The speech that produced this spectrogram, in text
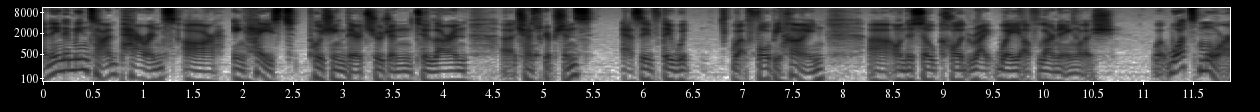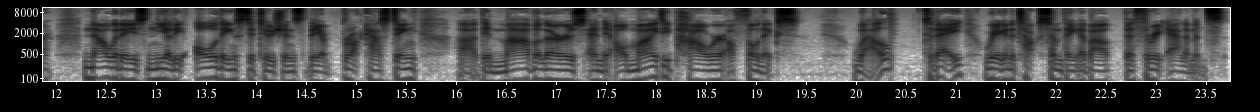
And in the meantime, parents are in haste pushing their children to learn uh, transcriptions as if they would well, fall behind uh, on the so called right way of learning English. What's more, nowadays nearly all the institutions they are broadcasting uh, the marvelous and the almighty power of phonics. Well, today we're going to talk something about the three elements.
